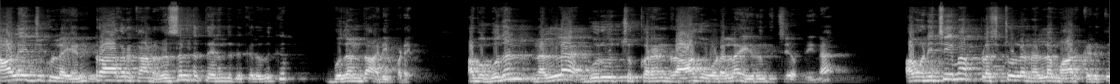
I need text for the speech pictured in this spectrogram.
காலேஜுக்குள்ள என்ட்ராகிறதுக்கான ரிசல்ட் தேர்ந்தெடுக்கிறதுக்கு புதன் தான் அடிப்படை. அப்ப புதன் நல்ல குரு சுக்கரன் ராகு ஓடெல்லாம் இருந்துச்சு அப்படின்னா அவங்க நிச்சயமா பிளஸ் டூல நல்ல மார்க் எடுத்து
